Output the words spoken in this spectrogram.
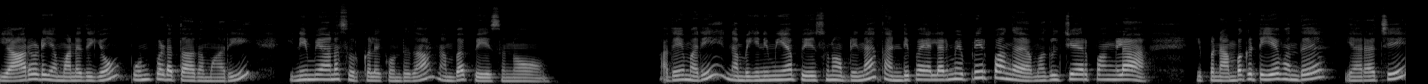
யாருடைய மனதையும் புண்படுத்தாத மாதிரி இனிமையான சொற்களை கொண்டு தான் நம்ம பேசணும். அதே மாதிரி நம்ம இனிமையாக பேசணும் அப்படின்னா கண்டிப்பாக எல்லாருமே எப்படி இருப்பாங்க? மகிழ்ச்சியாக இருப்பாங்களா? இப்போ நம்மக்கிட்டேயே வந்து யாராச்சும்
